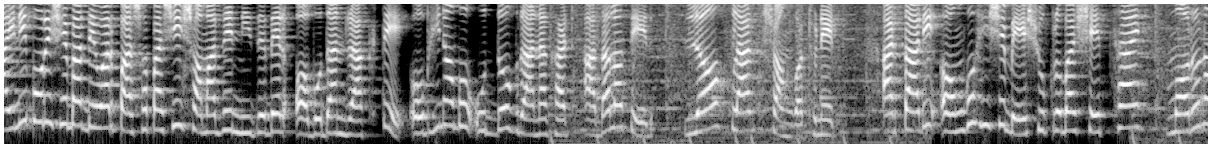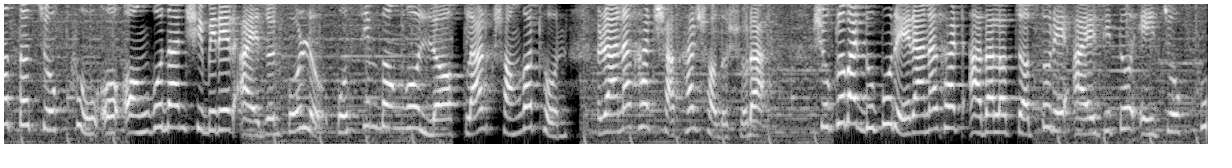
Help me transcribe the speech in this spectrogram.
আইনি পরিষেবা দেওয়ার পাশাপাশি সমাজে নিজেদের অবদান রাখতে অভিনব উদ্যোগ রানাঘাট আদালতের ল ক্লার্ক সংগঠনের। আর তারই অঙ্গ হিসেবে শুক্রবার স্বেচ্ছায় মরণোত্তর চক্ষু ও অঙ্গদান শিবিরের আয়োজন করল পশ্চিমবঙ্গ ল ক্লার্ক সংগঠন রানাঘাট শাখার সদস্যরা। শুক্রবার দুপুরে রানাঘাট আদালত চত্বরে আয়োজিত এই চক্ষু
